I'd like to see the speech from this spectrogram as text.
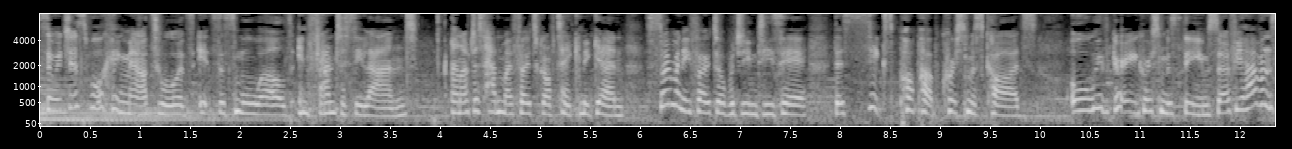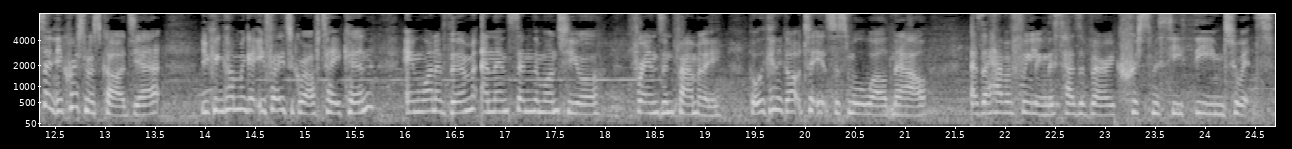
So we're just walking now towards It's a Small World in Fantasyland. And I've just had my photograph taken again. So many photo opportunities here. There's six pop up Christmas cards, all with great Christmas themes. So if you haven't sent your Christmas cards yet, you can come and get your photograph taken in one of them and then send them on to your friends and family. But we're going to go up to It's a Small World now, as I have a feeling this has a very Christmassy theme to it.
